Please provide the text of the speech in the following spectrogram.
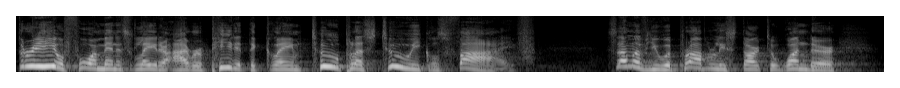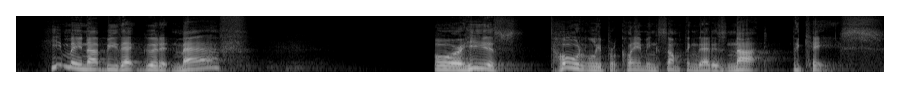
Three or four minutes later, I repeated the claim two plus two equals five. Some of you would probably start to wonder he may not be that good at math, or he is totally proclaiming something that is not the case.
